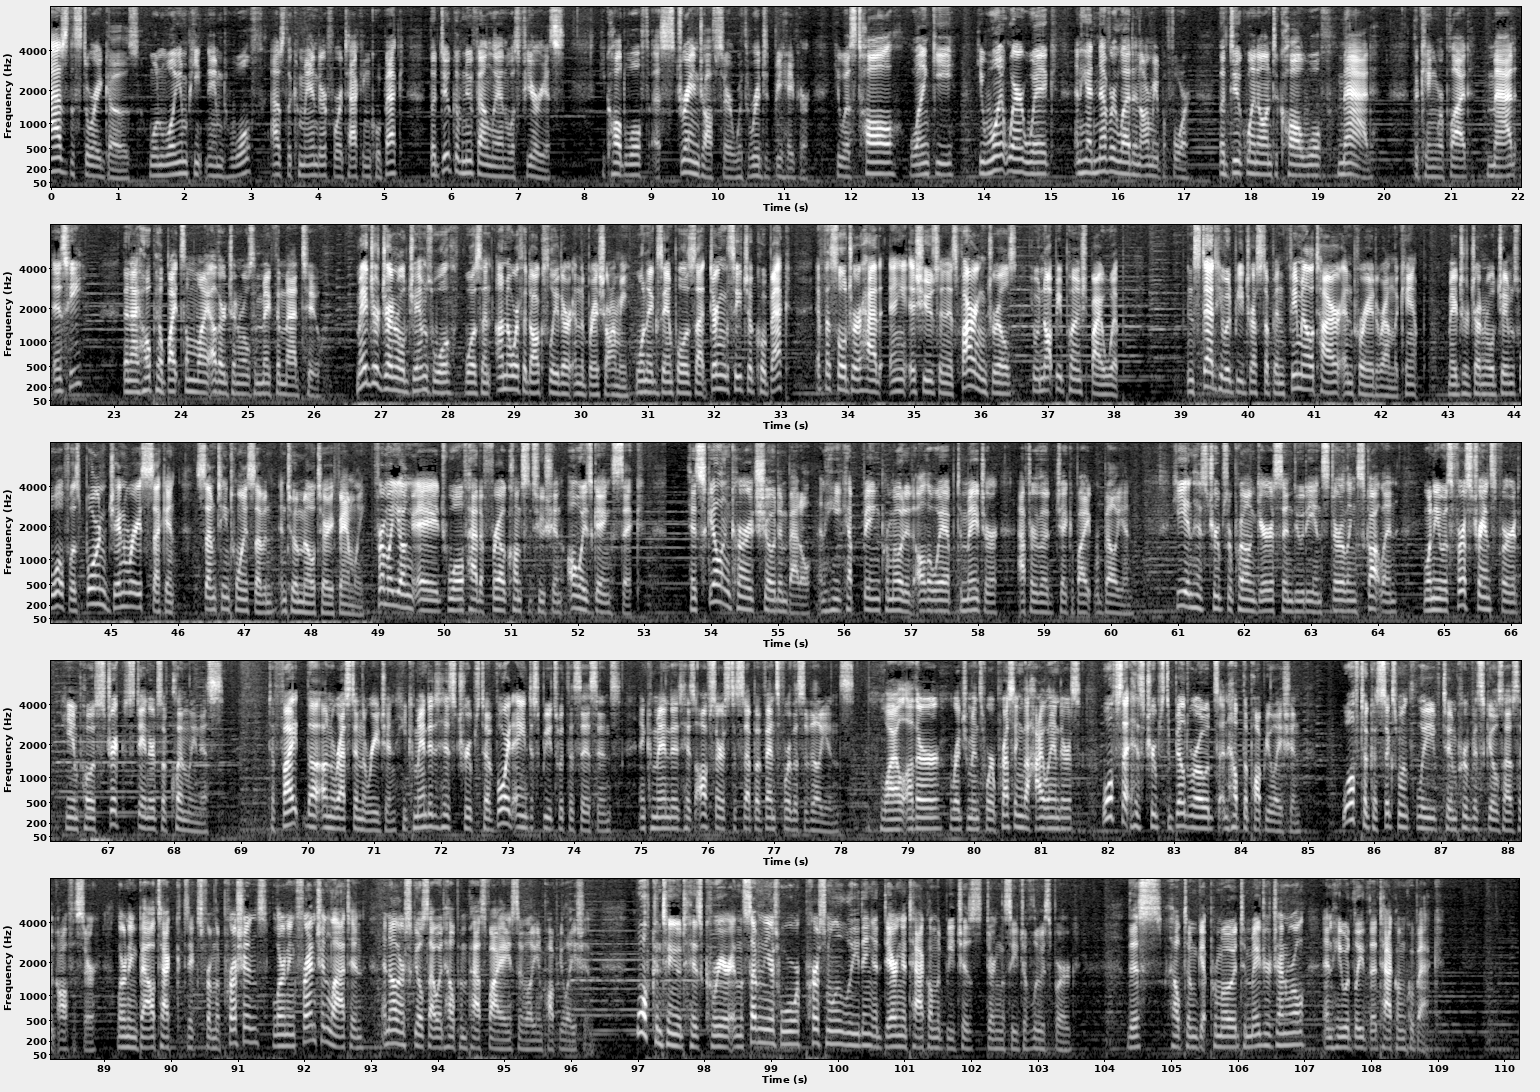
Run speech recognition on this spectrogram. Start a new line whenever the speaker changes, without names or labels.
As the story goes, when William Pitt named Wolfe as the commander for attacking Quebec, the Duke of Newfoundland was furious. He called Wolfe a strange officer with rigid behavior. He was tall, lanky, he wouldn't wear a wig, and he had never led an army before. The Duke went on to call Wolfe mad. The king replied, Mad, is he? Then I hope he'll bite some of my other generals and make them mad too. Major General James Wolfe was an unorthodox leader in the British Army. One example is that during the siege of Quebec, if a soldier had any issues in his firing drills, he would not be punished by a whip. Instead, he would be dressed up in female attire and parade around the camp. Major General James Wolfe was born January 2nd, 1727, into a military family. From a young age, Wolfe had a frail constitution, always getting sick. His skill and courage showed in battle, and he kept being promoted all the way up to major after the Jacobite Rebellion. He and his troops were put on garrison duty in Stirling, Scotland. When he was first transferred, he imposed strict standards of cleanliness. To fight the unrest in the region, he commanded his troops to avoid any disputes with the citizens and commanded his officers to set up events for the civilians. While other regiments were oppressing the Highlanders, Wolfe set his troops to build roads and help the population. Wolfe took a six month leave to improve his skills as an officer, learning battle tactics from the Prussians, learning French and Latin, and other skills that would help him pacify a civilian population. Wolfe continued his career in the Seven Years' War, personally leading a daring attack on the beaches during the Siege of Louisbourg. This helped him get promoted to Major General, and he would lead the attack on Quebec.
